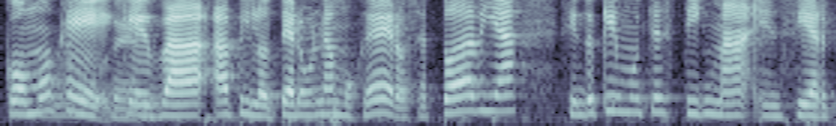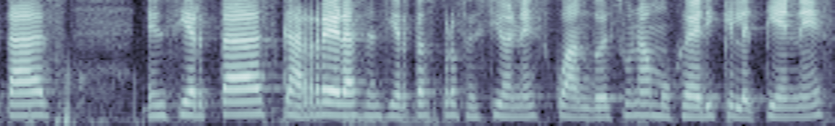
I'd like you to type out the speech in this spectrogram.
¿cómo que, que, va a pilotear una mujer? O sea, todavía siento que hay mucho estigma en ciertas en ciertas carreras, en ciertas profesiones, cuando es una mujer y que le tienes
